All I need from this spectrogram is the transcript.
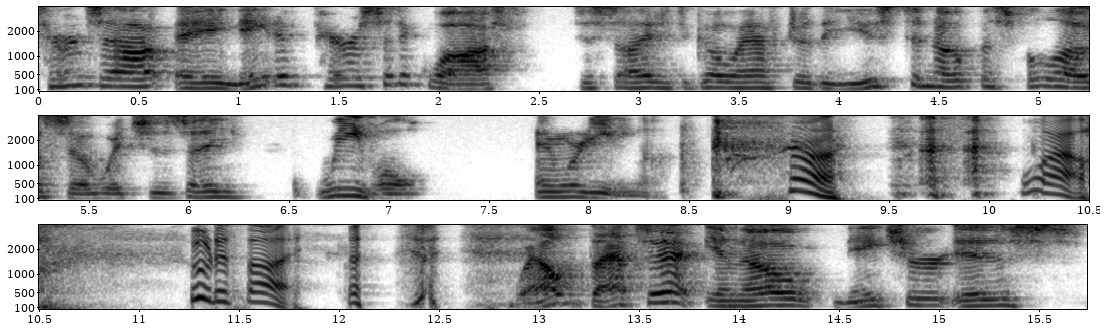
Turns out a native parasitic wasp decided to go after the Eustenopus villosa, which is a weevil, and we're eating them. Huh. wow. Who'd have thought? well, that's it. You know, nature is,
